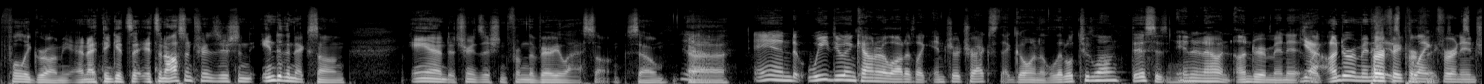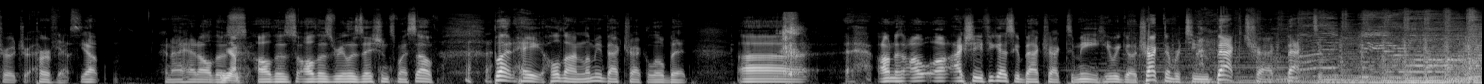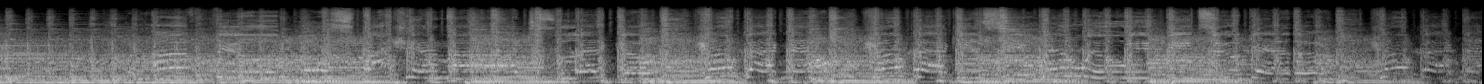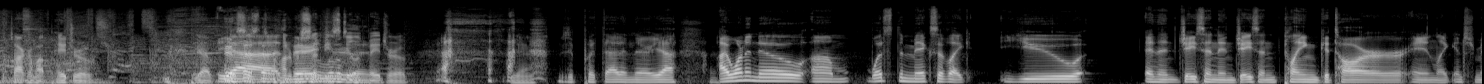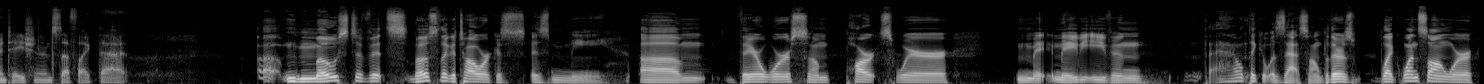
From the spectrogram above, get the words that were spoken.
fully grew on me, and I think it's a, it's an awesome transition into the next song, and a transition from the very last song. So uh, And we do encounter a lot of like intro tracks that go in a little too long. This is in and out in under a minute. Mm. yeah, like, under a minute, is perfect, length for an intro track. Perfect. Yes. Yep. And I had all those Yeah. all those all those realizations myself. but hey, hold on, let me backtrack a little bit. Uh on the, oh, actually if you guys could backtrack to me, here we go. Track number 2, backtrack back to me. We're talking about Pedro Yeah, Yeah, hundred very percent be little stealing bit. Pedro. yeah. We should put that in there. Yeah, I want to know um, what's the mix of like you and then Jason and Jason playing guitar and like instrumentation and stuff like that. most of it's most of the guitar work is is me. Um, there were some parts where may, maybe even I don't think it was that song, but there's like one song where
